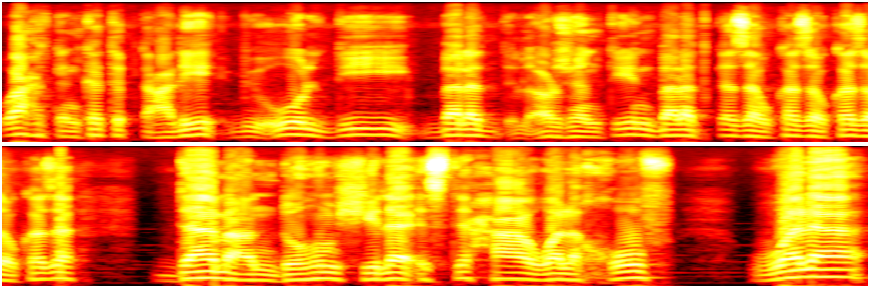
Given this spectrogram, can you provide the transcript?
واحد كان كاتب تعليق بيقول دي بلد الأرجنتين بلد كذا وكذا وكذا وكذا. ده ما عندهمش لا استحى ولا خوف ولا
